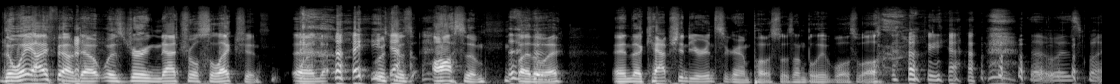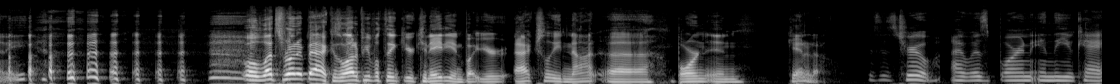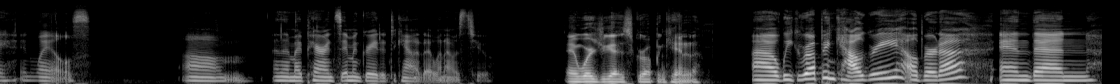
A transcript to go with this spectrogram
the way I found out was during natural selection, and which Yeah. was awesome, by the way. And the caption to your Instagram post was unbelievable as well. oh, yeah, that was funny. well, let's run it back because a lot of people think you're Canadian, but you're actually not uh, born in Canada. This is true. I was born in the UK in Wales, um, and then my parents immigrated to Canada when I was two. And where'd you guys grow up in Canada? Uh, we grew up in Calgary, Alberta, and then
